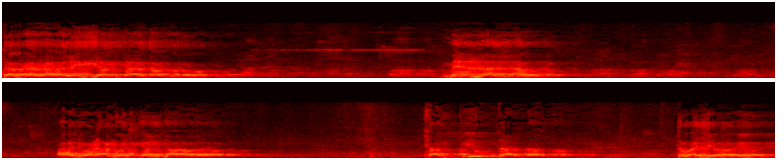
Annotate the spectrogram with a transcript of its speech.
تو پھر اہلیت پیدا کرو۔ محنت کرو۔ آج بڑا مشکل دور۔ کمپیوٹر دا توجہ ہے۔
